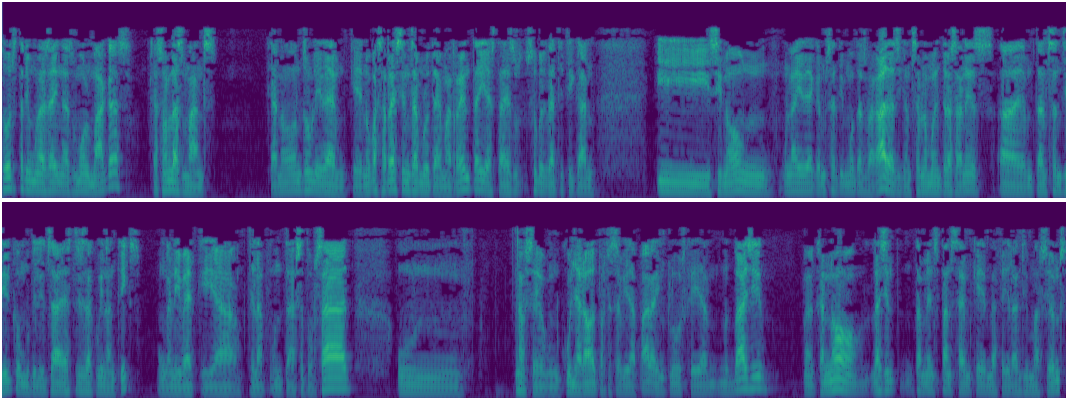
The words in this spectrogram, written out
tots tenim unes eines molt maques, que són les mans que no ens oblidem, que no passa res si ens embrutem, es renta i ja està, és supergratificant. I si no, un, una idea que hem sentit moltes vegades i que ens sembla molt interessant és eh, tan senzill com utilitzar estris de cuina antics, un ganivet que ja té la punta s'ha un, no sé, un cullerot per fer servir de pare, inclús que ja no et vagi, eh, que no, la gent també ens pensem que hem de fer grans inversions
